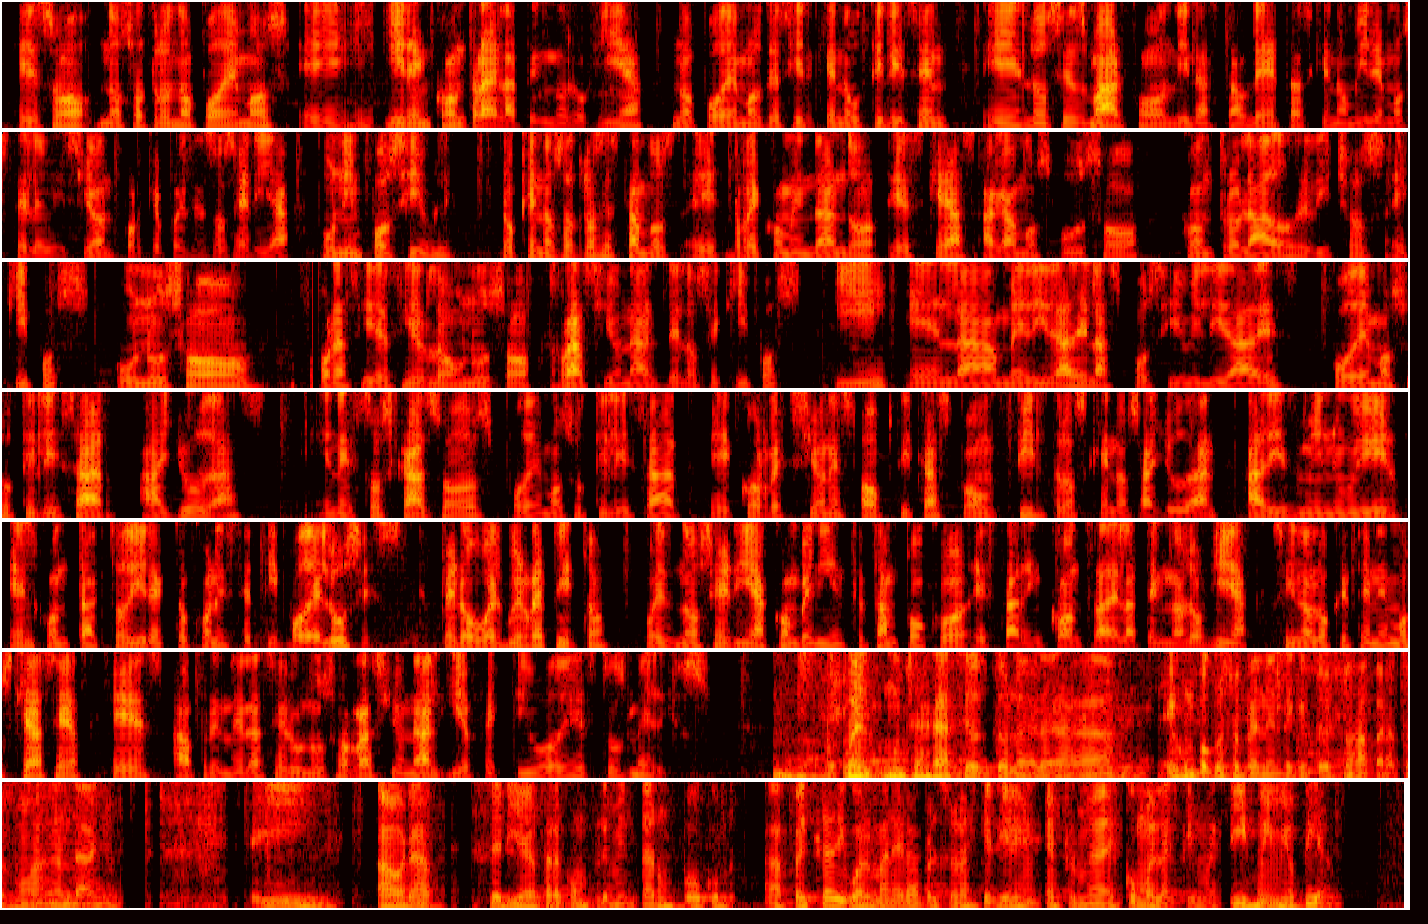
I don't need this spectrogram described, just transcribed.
Eso nosotros no podemos eh, ir en contra de la tecnología, no podemos decir que no utilicen eh, los smartphones ni las tabletas, que no miremos televisión, porque pues eso sería un imposible. Lo que nosotros estamos recomendando es que hagamos uso controlado de dichos equipos, un uso, por así decirlo, un uso racional de los equipos y en la medida de las posibilidades podemos utilizar ayudas. En estos casos podemos utilizar eh, correcciones ópticas con filtros que nos ayudan a disminuir el contacto directo con este tipo de luces. Pero vuelvo y repito, pues no sería conveniente tampoco estar en contra de la tecnología, sino lo que tenemos que hacer es aprender a hacer un uso racional y efectivo de estos medios. Bueno, muchas gracias, doctor. La verdad es un poco sorprendente que todos estos aparatos nos hagan daño. Y ahora sería para complementar un poco, ¿afecta de igual manera a personas que tienen enfermedades como el astigmatismo y miopía?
